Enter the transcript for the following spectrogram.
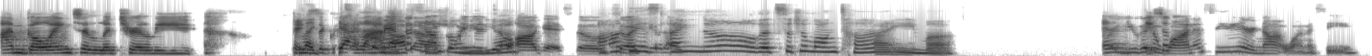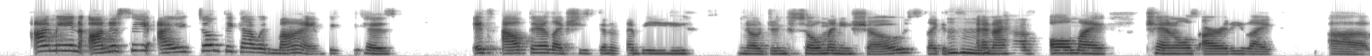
I'm going to literally Like, basically Yeah, Flag Samantha's off not social going media? until August though. So I August? I know that's such a long time. are you gonna a- want to see or not want to see? I mean, honestly, I don't think I would mind because it's out there. Like she's gonna be, you know, doing so many shows. Like it's, Mhm. and I have all my channels already like, um,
